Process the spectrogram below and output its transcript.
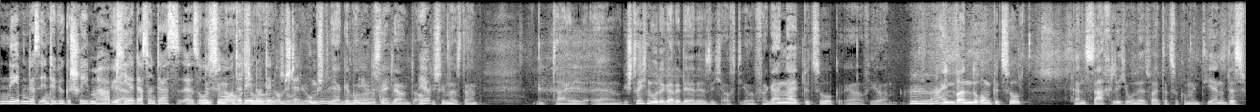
neben das Interview geschrieben habt, Ja. hier das und das äh, so und so unter den so- und den so Umständen. die Umst Mhm. ja, gewohnt Ja, ein bisschen okay. klar und auch Ja. geschrieben, dass dann ein Teil äh, gestrichen wurde, gerade der, der sich auf ihre Vergangenheit bezog, auf ihre, Mhm. ihre Einwanderung bezog, ganz sachlich, ohne es weiter zu kommentieren. Und das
